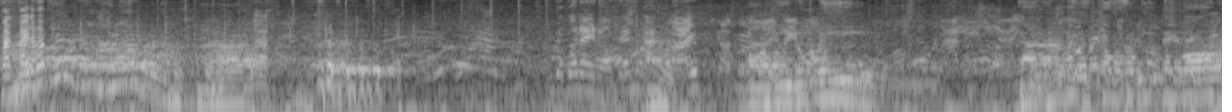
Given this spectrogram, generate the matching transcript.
ผ่านไปนะครับอะบอยลูกนี้จากนั้นไม่เข้าสวิตได้บอล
